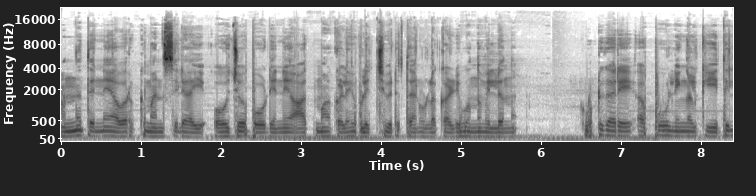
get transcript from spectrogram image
അന്ന് തന്നെ അവർക്ക് മനസ്സിലായി ഓജോ ബോർഡിന് ആത്മാക്കളെ വിളിച്ചു വരുത്താനുള്ള കഴിവൊന്നുമില്ലെന്ന്. കൂട്ടുകാരെ അപ്പോൾ നിങ്ങൾക്ക് ഇതിൽ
